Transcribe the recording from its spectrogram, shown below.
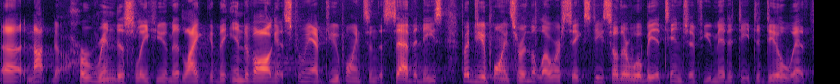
uh, not horrendously humid like the end of August when we have dew points in the 70s, but dew points are in the lower 60s, so there will be a tinge of humidity to deal with.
